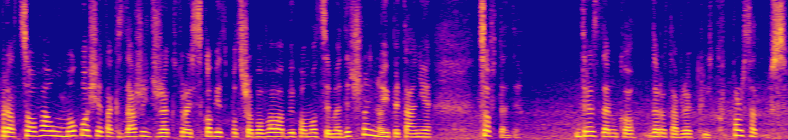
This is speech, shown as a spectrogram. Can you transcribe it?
pracował. Mogło się tak zdarzyć, że któraś z kobiet potrzebowałaby pomocy medycznej. No i pytanie, co wtedy? Drezdenko, Dorota Wreklik, Polsat News.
